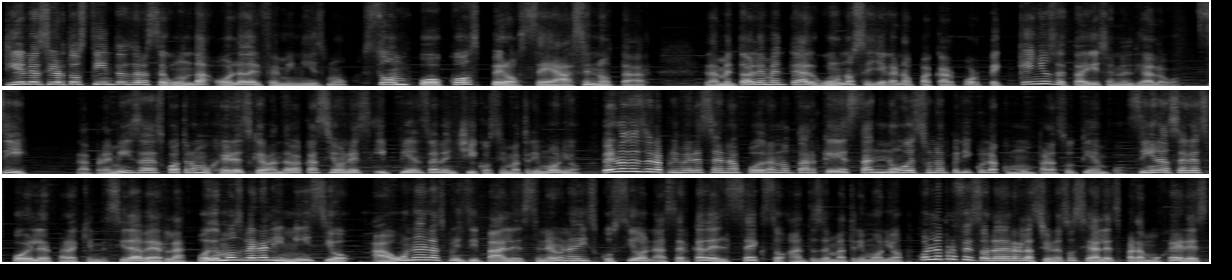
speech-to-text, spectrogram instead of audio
Tiene ciertos tintes de la segunda ola del feminismo. Son pocos, pero se hacen notar. Lamentablemente algunos se llegan a opacar por pequeños detalles en el diálogo. Sí, la premisa es cuatro mujeres que van de vacaciones y piensan en chicos y matrimonio, pero desde la primera escena podrán notar que esta no es una película común para su tiempo. Sin hacer spoiler para quien decida verla, podemos ver al inicio a una de las principales tener una discusión acerca del sexo antes del matrimonio con la profesora de relaciones sociales para mujeres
